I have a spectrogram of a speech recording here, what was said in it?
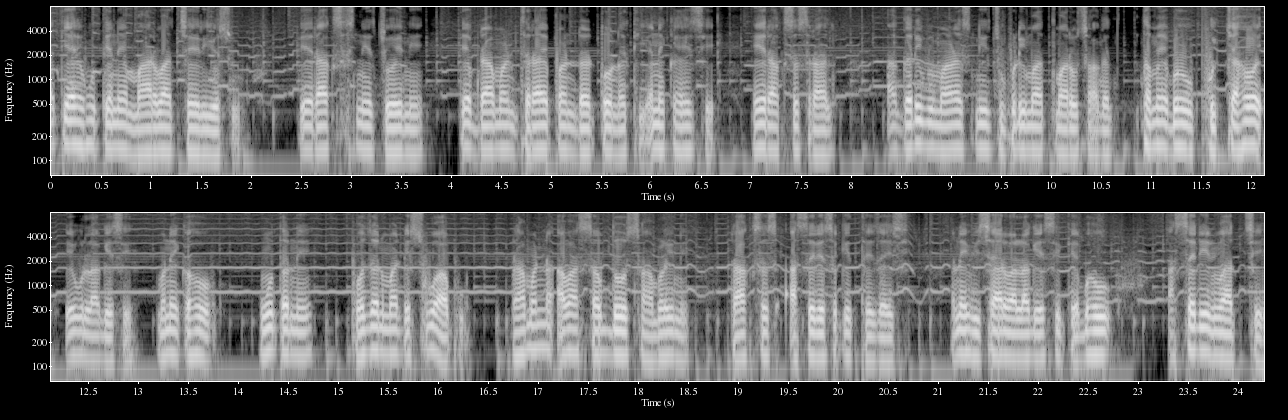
અત્યારે હું તેને મારવા જઈ રહ્યો છું. તે રાક્ષસને જોઈને તે બ્રાહ્મણ જરાય પણ ડરતો નથી અને કહે છે, હે રાક્ષસ રાજ, આ ગરીબ માણસની ઝૂંપડીમાં તમારું સ્વાગત. તમે બહુ ભૂખ્યા હોય એવું લાગે છે. મને કહો, હું તને ભોજન માટે શું આપું? બ્રાહ્મણના આવા શબ્દો સાંભળીને રાક્ષસ આશ્ચર્યચકિત થઈ જાય છે અને વિચારવા લાગે છે કે બહુ આશ્ચર્યની વાત છે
